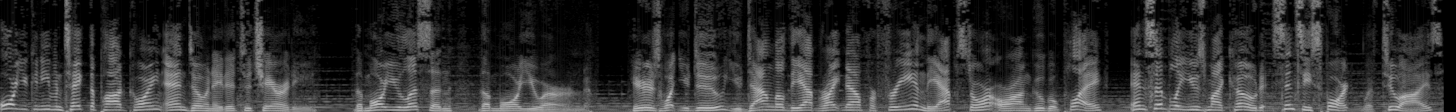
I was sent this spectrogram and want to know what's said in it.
Or you can even take the Podcoin and donate it to charity. The more you listen, the more you earn. Here's what you do. You download the app right now for free in the App Store or on Google Play and simply use my code CincySport with two eyes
